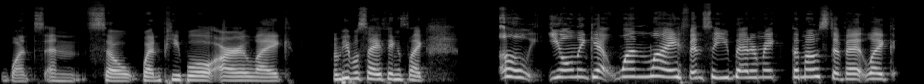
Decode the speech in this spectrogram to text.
once and so when people are like when people say things like oh you only get one life and so you better make the most of it like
